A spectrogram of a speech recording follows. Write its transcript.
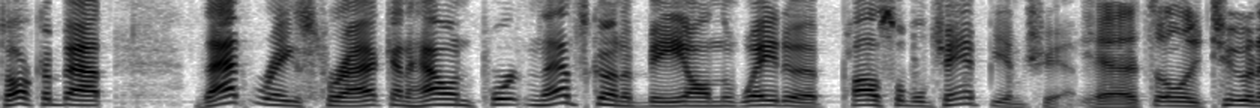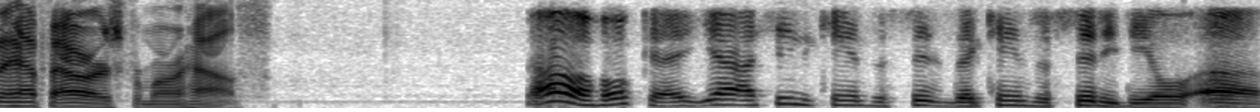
Talk about that racetrack and how important that's going to be on the way to a possible championship. Yeah, it's only two and a half hours from our house. Oh, okay. Yeah, I seen the Kansas City the Kansas City deal. Uh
